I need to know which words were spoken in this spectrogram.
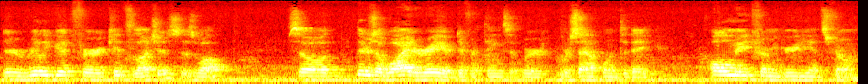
they're really good for kids' lunches as well. So there's a wide array of different things that we're we're sampling today, all made from ingredients from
